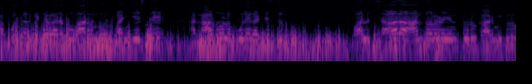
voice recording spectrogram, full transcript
ఆ కొలతలు పెట్టే వరకు వారం రోజులు పని చేస్తే ఆ నాలుగు రోజుల కూలే కట్టిస్తారు వాళ్ళు చాలా ఆందోళన చెందుతున్నారు కార్మికులు.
